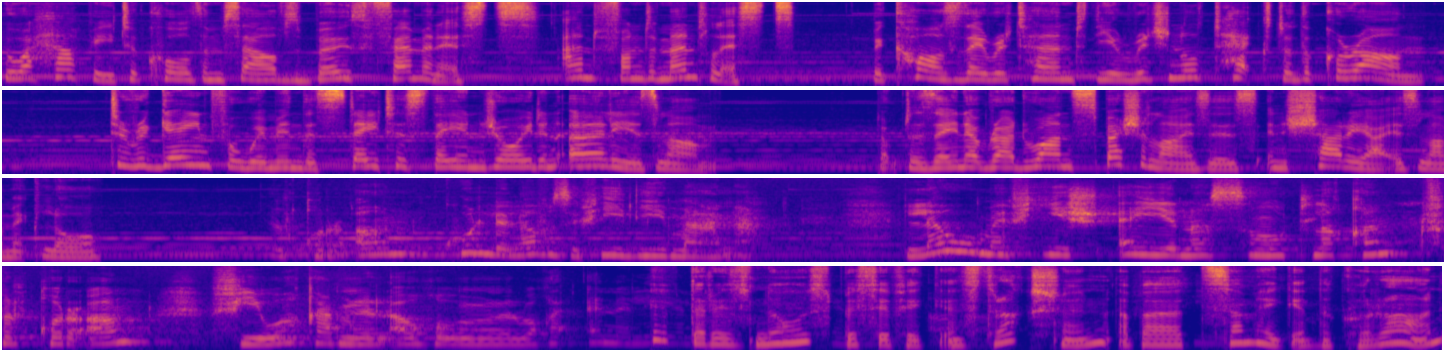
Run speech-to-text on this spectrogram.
who are happy to call themselves both feminists and fundamentalists because they return to the original text of the Quran to regain for women the status they enjoyed in early Islam. Dr. Zainab Radwan specializes in Sharia Islamic law. القرآن كل لفظ فيه ليه معنى لو ما فيش أي نص مطلقا في القرآن في واقع من من الواقع أنا if there is no specific instruction about something in the Quran,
